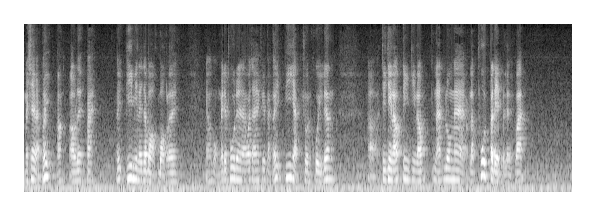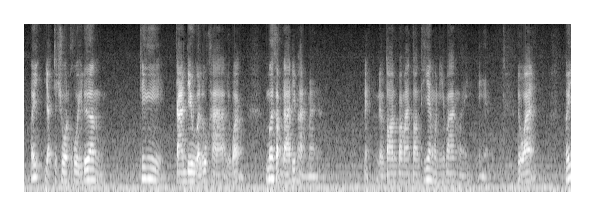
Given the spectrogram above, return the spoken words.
ไม่ใช่แบบเฮ้ยเอาเอาเลยไปเฮ้ยพี่มีอะไรจะบอกบอกเลยนะครับผมไม่ได้พูดด้วยนะว่าจะให้ feedback เฮ้ยพี่อยากชวนคุยเรื่อง จริงๆแล้วจริงๆแล้วนัดล่วงหน้าแล้วพูดประเด็นไปเลยว่าเฮ้ยอยากจะชวนคุยเรื่องที่การดีลกับลูกค้าหรือว่าเมื่อสัปดาห์ที่ผ่านมาเนี่ยเดี๋ยวตอนประมาณตอนเที่ยงวันนี้ว่างไหมอย่างเงี้ยหรือว่าเฮ้ย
